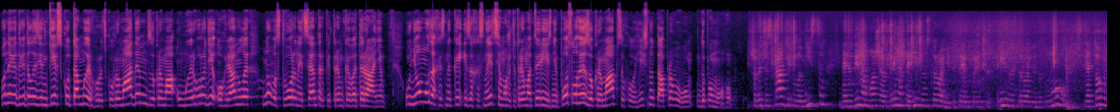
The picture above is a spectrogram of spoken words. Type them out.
Вони відвідали Зінківську та Миргородську громади. Зокрема, у Миргороді оглянули новостворений центр підтримки ветеранів. У ньому захисники і захисниці можуть отримати різні послуги, зокрема психологічну та правову допомогу. Щоб це справді було місцем, де людина може отримати різносторонню підтримку, різносторонню допомогу для того,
